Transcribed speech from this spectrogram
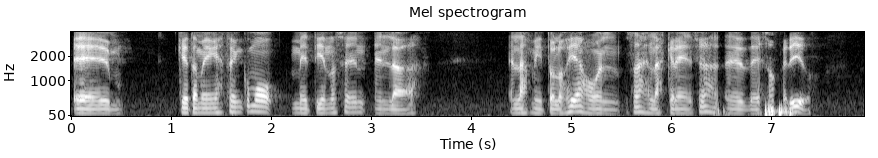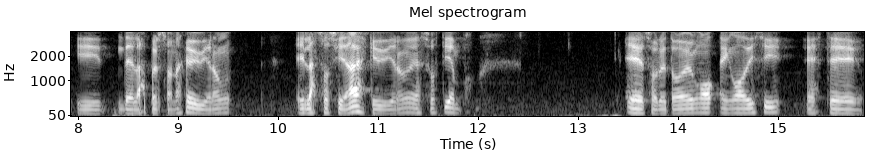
Eh, que también estén como metiéndose en, las en las mitologías o en, ¿sabes? en las creencias eh, de esos periodos y de las personas que vivieron y las sociedades que vivieron en esos tiempos. Eh, sobre todo en, en Odyssey, este,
